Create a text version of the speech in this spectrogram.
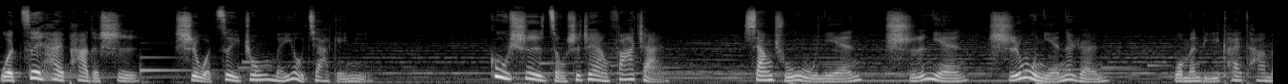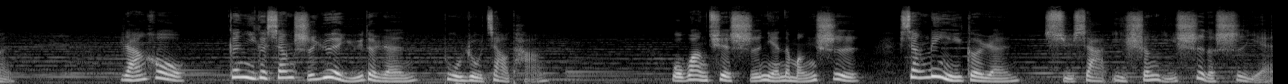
我最害怕的事，是我最终没有嫁给你。故事总是这样发展：相处五年、十年、十五年的人，我们离开他们，然后跟一个相识月余的人步入教堂。我忘却十年的盟誓，向另一个人许下一生一世的誓言。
